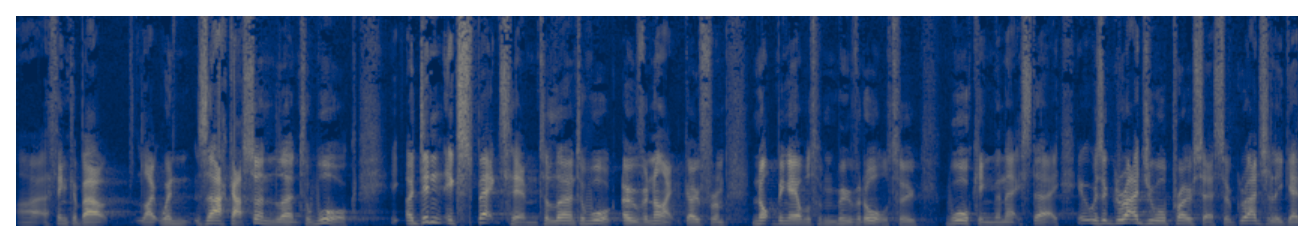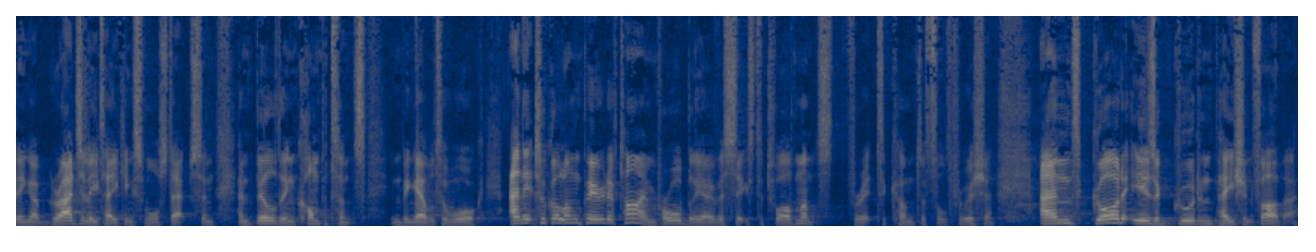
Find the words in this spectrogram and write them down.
Uh, I think about like when Zach, our son, learned to walk, I didn't expect him to learn to walk overnight, go from not being able to move at all to walking the next day. It was a gradual process of gradually getting up, gradually taking small steps, and, and building competence in being able to walk. And it took a long period of time, probably over six to 12 months, for it to come to full fruition. And God is a good and patient Father.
